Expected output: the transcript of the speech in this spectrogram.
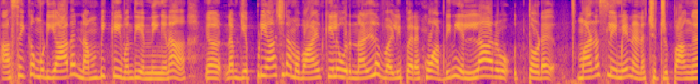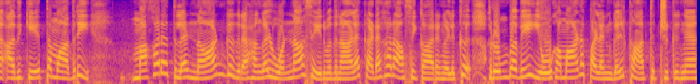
அசைக்க முடியாத நம்பிக்கை வந்து என்னங்கன்னா நம் எப்படியாச்சும் நம்ம வாழ்க்கையில் ஒரு நல்ல வழி பிறக்கும் அப்படின்னு எல்லாரோட மனசுலையுமே நினச்சிட்ருப்பாங்க அதுக்கேற்ற மாதிரி மகரத்தில் நான்கு கிரகங்கள் ஒன்றா சேர்வதனால கடகராசிக்காரங்களுக்கு ரொம்பவே யோகமான பலன்கள் காத்துட்ருக்குங்க.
